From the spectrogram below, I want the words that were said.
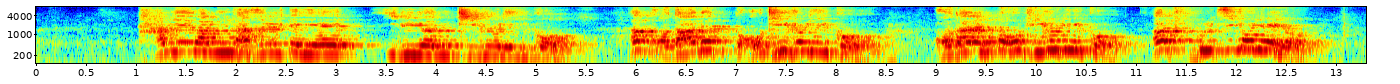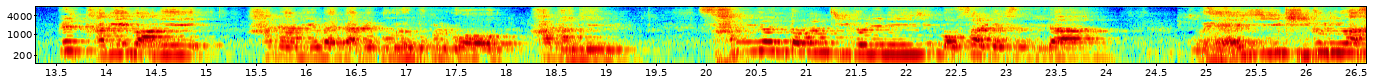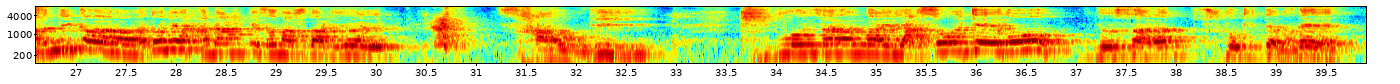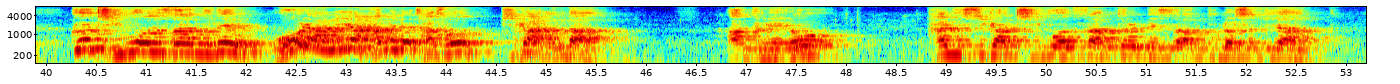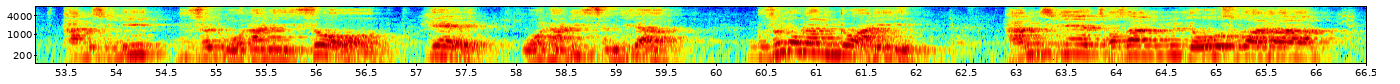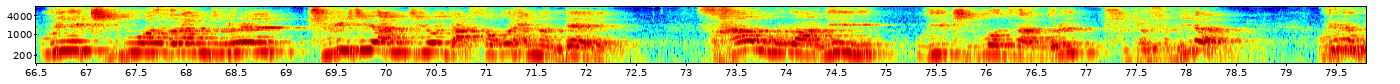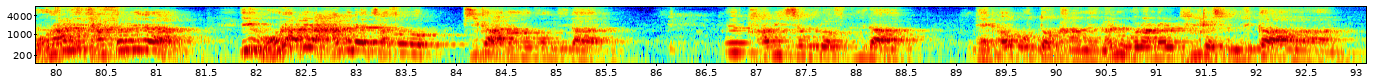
다윗 왕이 다스릴 때에 1년 기근이 있고, 아, 그 다음에 또 기근이 있고, 그 다음에 또 기근이 있고, 아, 죽을 지경이에요. 그래서 다윗 왕이 하나님의 앞에 무릎 꿇고, 하나님, 3년 동안 기근이니 못 살겠습니다. 왜 이 기근이 왔습니까? 했더니 하나님께서 말씀하기를 사울이 기부원 사람과의 약속을 깨고 몇 사람 죽였기 때문에 그 기부원 사람들이 원하니 하늘에 자서 비가 안 온다. 아 그래요? 다윗이가 기부원 사람들 몇 사람 불렀습니다. 당신이 무슨 원한이 있어? 예, 원한이 있습니다. 무슨 원한인 거 아니? 당신의 조상 여호수아가 우리 기부와 사람들을 죽이지 않기로 약속을 했는데 사울 왕이 우리 기부원 사람들을 죽였습니다. 우리는 원한이 찼습니다. 이 원한이 하늘에 차서 비가 안 오는 겁니다. 그 다윗이 물었습니다. 내가 어떻게 하면은 원한을 풀겠습니까?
